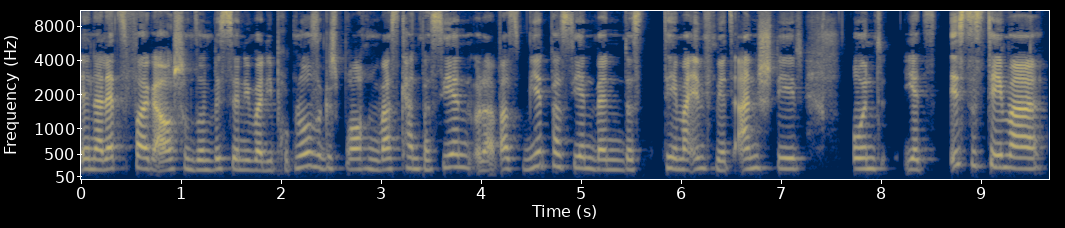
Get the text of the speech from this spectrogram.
in der letzten Folge auch schon so ein bisschen über die Prognose gesprochen, was kann passieren oder was wird passieren, wenn das Thema Impfen jetzt ansteht. Und jetzt ist das Thema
